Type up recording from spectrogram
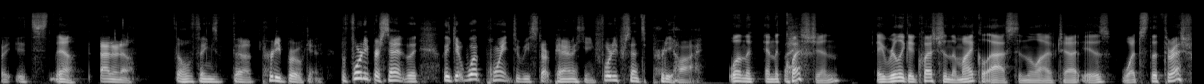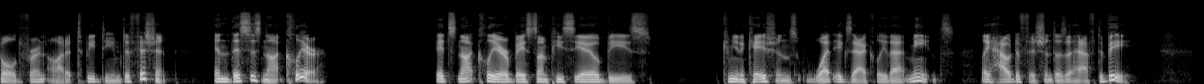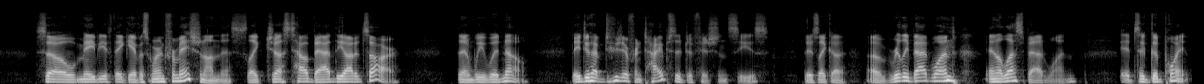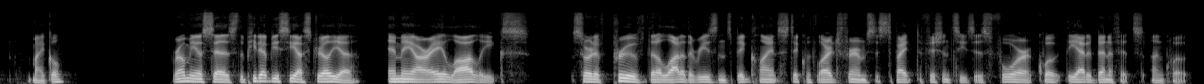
it's yeah. I don't know. The whole thing's uh, pretty broken. But forty percent, like, like, at what point do we start panicking? Forty percent is pretty high. Well, and the, and the question, a really good question that Michael asked in the live chat is, what's the threshold for an audit to be deemed deficient? And this is not clear. It's not clear based on PCAOB's communications what exactly that means. Like, how deficient does it have to be? So maybe if they gave us more information on this, like just how bad the audits are, then we would know. They do have two different types of deficiencies. There's like a, a really bad one and a less bad one. It's a good point, Michael. Romeo says the PwC Australia MARA law leaks sort of proved that a lot of the reasons big clients stick with large firms despite deficiencies is for, quote, the added benefits, unquote.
